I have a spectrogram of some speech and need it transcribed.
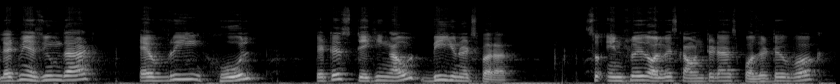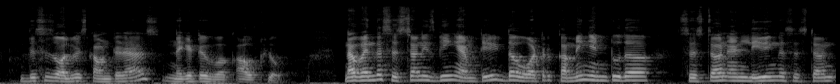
Let me assume that every hole it is taking out b units per hour. So inflow is always counted as positive work this is always counted as negative work outflow. Now when the cistern is being emptied, the water coming into the cistern and leaving the cistern,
